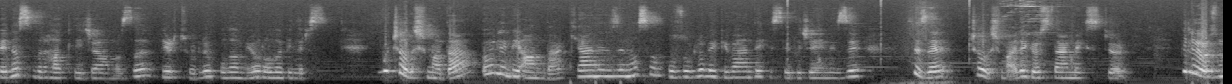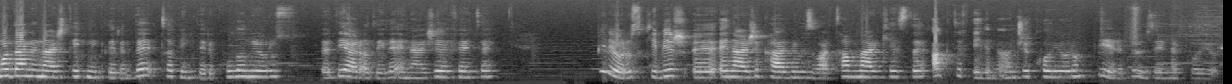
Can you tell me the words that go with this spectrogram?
ve nasıl rahatlayacağımızı bir türlü bulamıyor olabiliriz. Bu çalışmada öyle bir anda kendinizi nasıl huzurlu ve güvende hissedeceğinizi size çalışmayla göstermek istiyorum. Biliyoruz modern enerji tekniklerinde tappingleri kullanıyoruz. E, Diğer adıyla enerji EFT. Biliyoruz ki bir e, enerji kalbimiz var tam merkezde. Aktif elimi önce koyuyorum, diğerini de üzerine koyuyorum.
